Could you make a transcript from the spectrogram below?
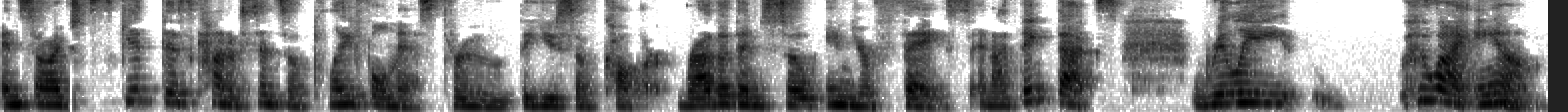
And so i just get this kind of sense of playfulness through the use of color rather than so in your face. And i think that's really who i am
